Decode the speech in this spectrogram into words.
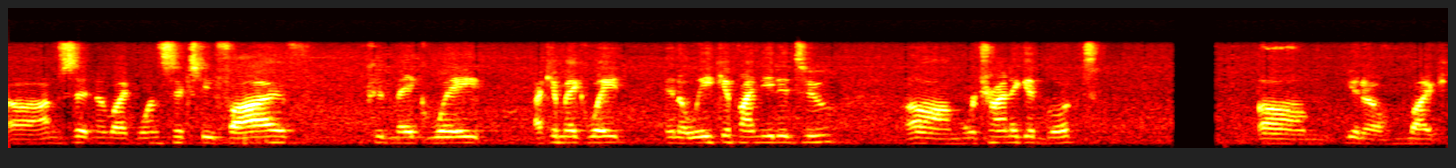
Uh, I'm sitting at like 165. Could make weight. I can make weight in a week if I needed to. Um, we're trying to get booked. Um, you know, like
